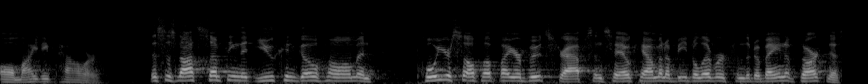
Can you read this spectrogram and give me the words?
almighty power. This is not something that you can go home and pull yourself up by your bootstraps and say, okay, I'm going to be delivered from the domain of darkness.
